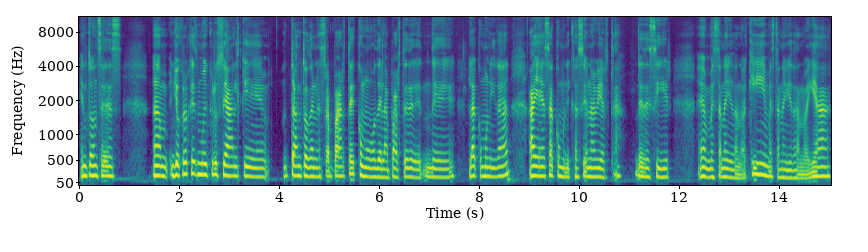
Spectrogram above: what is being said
Entonces, yo creo que es muy crucial que tanto de nuestra parte como de la parte de, la comunidad haya esa comunicación abierta de decir, eh, me están ayudando aquí, me están ayudando allá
